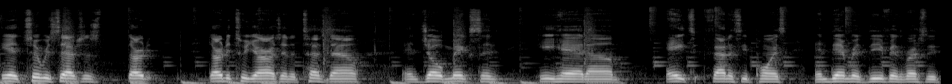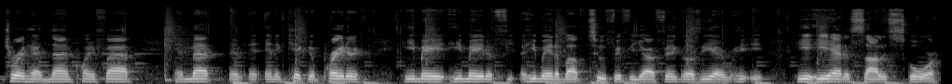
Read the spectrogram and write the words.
He had two receptions, 30, 32 yards and a touchdown. And Joe Mixon, he had um, eight fantasy points. And Denver's defense versus Detroit had 9.5. And Matt and, and the kicker Prater, he made he made a he made about two 50 yard field goals. He had he, he, he had a solid score.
